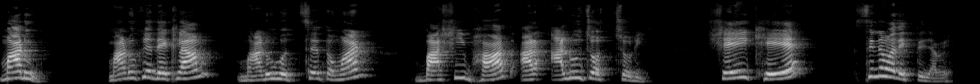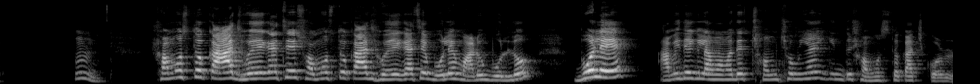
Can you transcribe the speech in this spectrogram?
মারু। মারুকে দেখলাম, মারু হচ্ছে তোমার বাসি ভাত আর আলু চচ্চড়ি। সেই খেয়ে সিনেমা দেখতে যাবে। হুম, সমস্ত কাজ হয়ে গেছে, সমস্ত কাজ হয়ে গেছে বলে মারু বলল। বলে আমি দেখলাম আমাদের ছমছমিয়াই কিন্তু সমস্ত কাজ করল।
